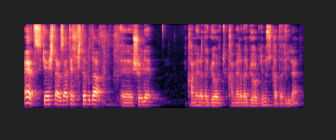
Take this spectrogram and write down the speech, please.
Evet gençler zaten kitabı da e, şöyle kamerada gördü kamerada gördüğünüz kadarıyla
